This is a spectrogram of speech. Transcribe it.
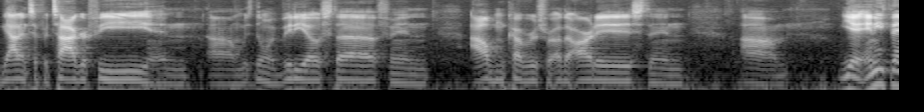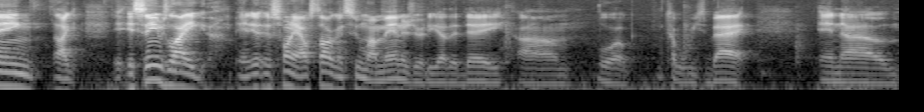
got into photography, and um, was doing video stuff and album covers for other artists, and um, yeah, anything like it, it seems like. And it, it's funny. I was talking to my manager the other day, um, well, a couple weeks back, and um,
